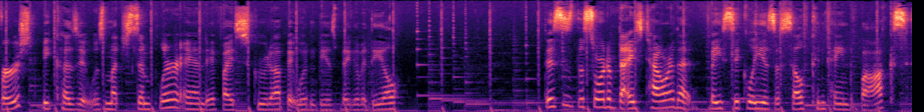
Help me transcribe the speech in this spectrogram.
first because it was much simpler and if I screwed up, it wouldn't be as big of a deal. This is the sort of dice tower that basically is a self-contained box.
